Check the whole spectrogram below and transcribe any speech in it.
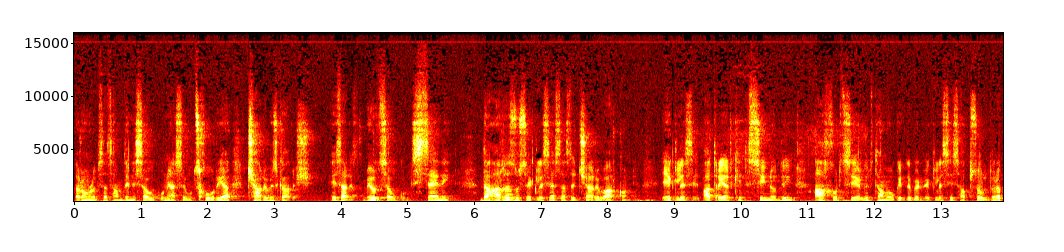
რომლებსაც ამდენი საუკუნე ასე უცხოურია ჩარევის გარეშე. ეს არის მეოცე საუკუნის სცენი და არაზოს ეკლესიას ასეთ ჩარევა არ ქონია. ეკლესია პატრიარქი და სინოდი ახორციელებს დამოუკიდებელი ეკლესიის აბსოლუტურად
